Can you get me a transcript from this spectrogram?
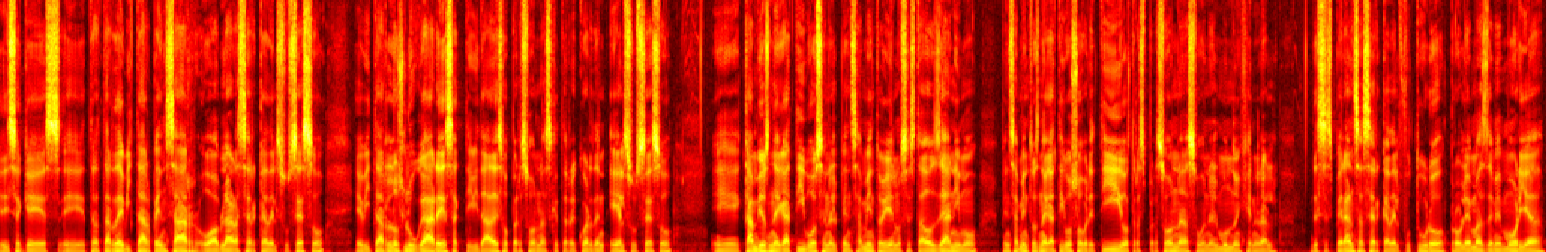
que dice que es eh, tratar de evitar pensar o hablar acerca del suceso, evitar los lugares, actividades o personas que te recuerden el suceso eh, cambios negativos en el pensamiento y en los estados de ánimo, pensamientos negativos sobre ti, otras personas o en el mundo en general, desesperanza acerca del futuro, problemas de memoria,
